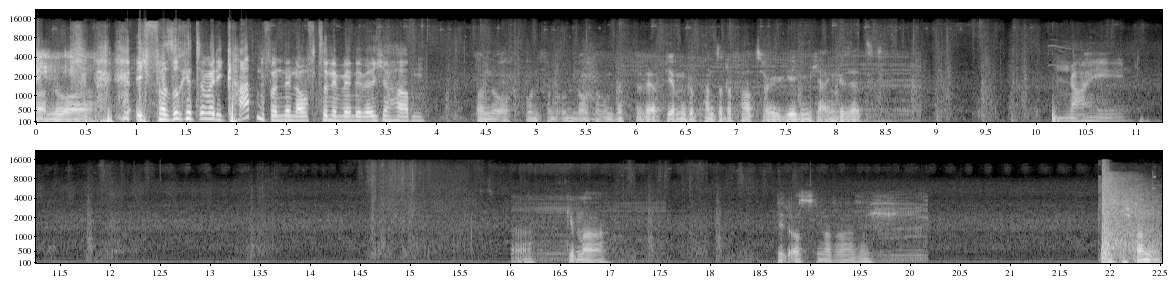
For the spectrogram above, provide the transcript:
War nur, Ich versuche jetzt immer die Karten von denen aufzunehmen, wenn die welche haben. war nur aufgrund von unlauterem Wettbewerb. Die haben gepanzerte Fahrzeuge gegen mich eingesetzt. Nein. Gib mal. Südost 130. Verstanden.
